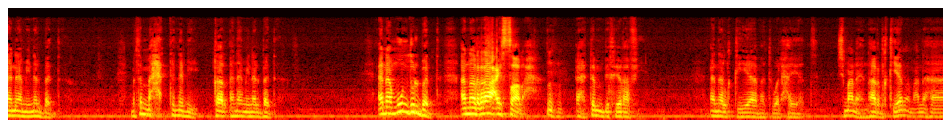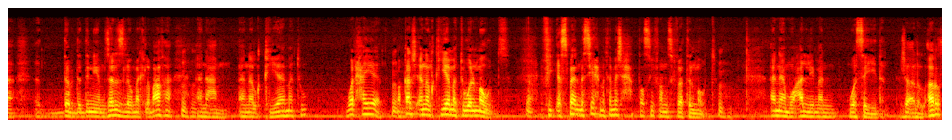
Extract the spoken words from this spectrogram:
أنا من البدء. ما ثم حتى نبي قال أنا من البدء. أنا منذ البدء. أنا الراعي الصالح. أهتم بخرافي. أنا القيامة والحياة. إيش معناها؟ نهار القيامة معناها تبدا الدنيا مزلزلة وماكلة بعضها نعم أنا القيامة والحياة. ما قالش أنا القيامة والموت. نعم. في أسماء المسيح ما ثماش حتى صفة من صفات الموت. أنا معلما وسيدا. جاء للأرض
